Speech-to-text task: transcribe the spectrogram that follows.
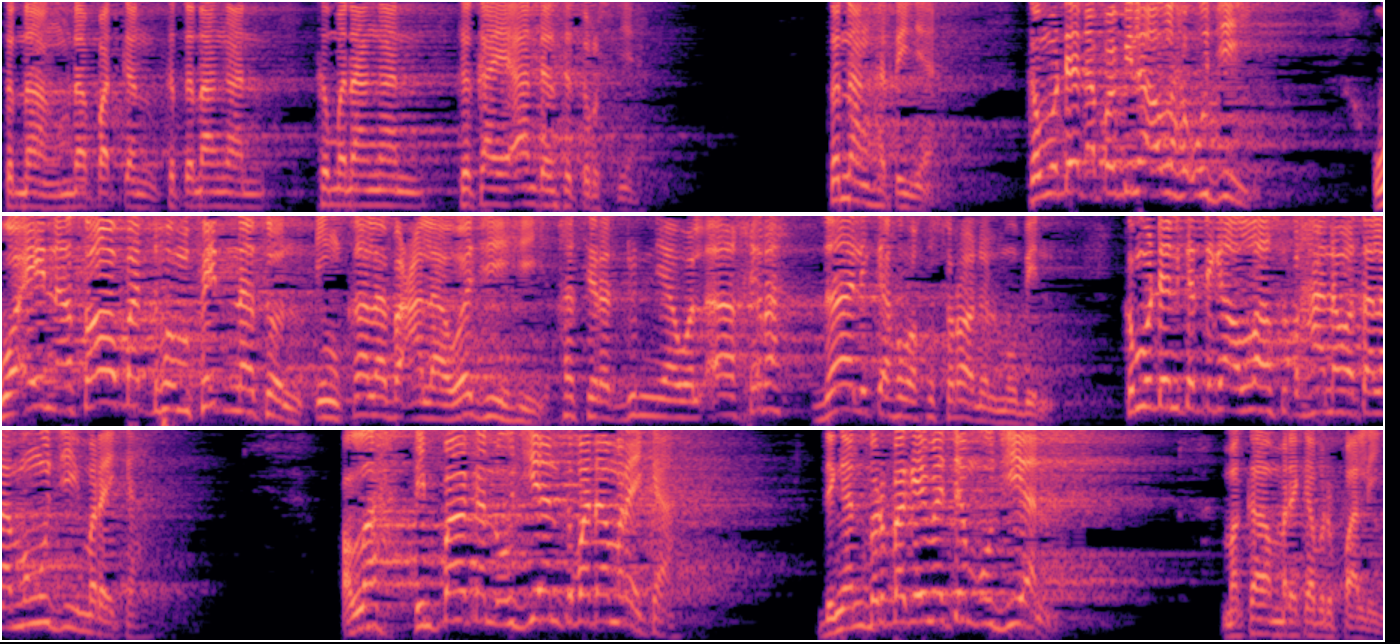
Tenang, mendapatkan ketenangan, kemenangan, kekayaan dan seterusnya. Tenang hatinya. Kemudian apabila Allah uji, wa in asabathum fitnatun inqalaba ala wajhihi khasirat dunya wal akhirah, dzalika huwa khusranul mubin. Kemudian ketika Allah Subhanahu wa taala menguji mereka, Allah timpakan ujian kepada mereka dengan berbagai macam ujian maka mereka berpaling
